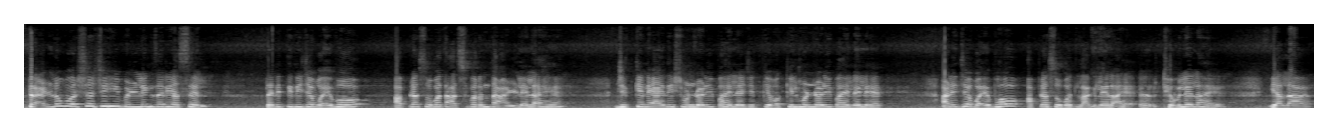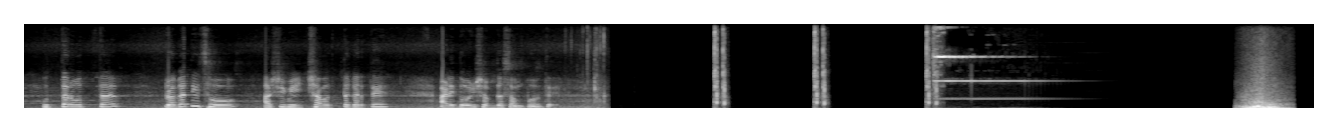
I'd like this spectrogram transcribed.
त्र्याण्णव वर्षाची ही बिल्डिंग जरी असेल तरी तिने जे वैभव आपल्यासोबत आजपर्यंत आणलेलं आहे जितके न्यायाधीश मंडळी पाहिले जितके वकील मंडळी पाहिलेले आहेत आणि जे वैभव आपल्यासोबत लागलेलं आहे ठेवलेलं आहे याला उत्तरोत्तर प्रगतीच हो अशी मी इच्छा व्यक्त करते आणि दोन शब्द संपवते.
